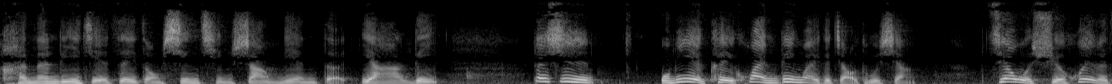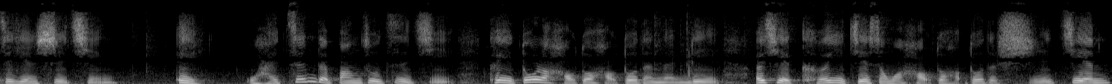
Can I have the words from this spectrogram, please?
很能理解这种心情上面的压力，但是我们也可以换另外一个角度想，只要我学会了这件事情，哎，我还真的帮助自己，可以多了好多好多的能力，而且可以节省我好多好多的时间，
